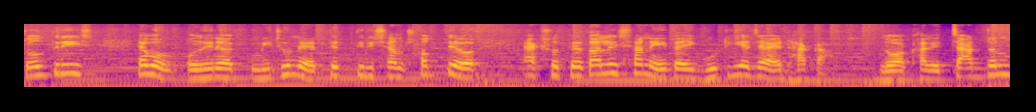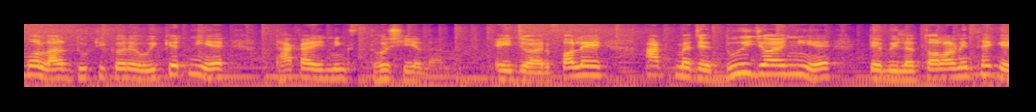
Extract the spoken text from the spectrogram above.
চৌত্রিশ এবং অধিনায়ক মিঠুনের তেত্রিশ রান সত্ত্বেও একশো তেতাল্লিশ রানেই তাই গুটিয়ে যায় ঢাকা। নোয়াখালীর চারজন বোলার দুটি করে উইকেট নিয়ে ঢাকার ইনিংস ধসিয়ে দেন। এই জয়ের ফলে আট ম্যাচে দুই জয় নিয়ে টেবিলে তলানি থেকে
